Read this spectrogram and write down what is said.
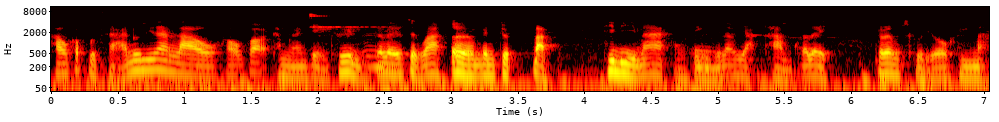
เขาก็ปรึกษานู่นนี่นั่นเราเขาก็ทำงานเก่งขึ้นอืมก็เลยรู้สึกว่าเออมันเป็นจุดตัดที่ดีมากของสิ่งอืมที่เราอยากทำก็เลย เริ่ม Skooldio ขึ้นมา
